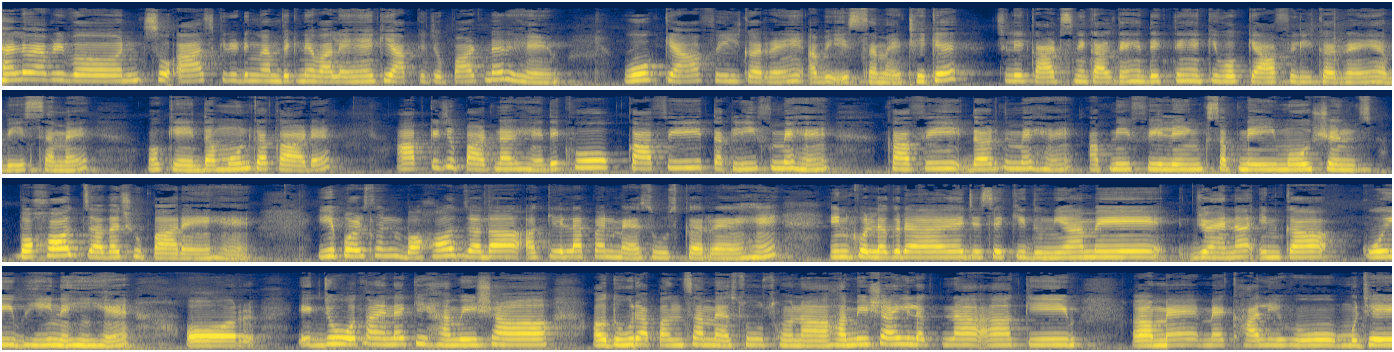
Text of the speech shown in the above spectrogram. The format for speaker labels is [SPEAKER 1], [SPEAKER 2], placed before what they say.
[SPEAKER 1] Hello everyone so आज की reading में हम देखने वाले हैं कि आपके जो पार्टनर हैं, वो क्या फील कर रहे हैं अभी इस समय, ठीक है? चलिए कार्ड्स निकालते हैं, देखते हैं कि वो क्या फील कर रहे हैं अभी इस समय। ओके द मून का कार्ड है। आपके जो पार्टनर हैं, देखो, काफ़ी तकलीफ़ में हैं, काफ़ी दर्द में हैं, अपनी फीलिंग्स अपने इमोशंस बहुत ज़्यादा छुपा रहे हैं। ये पर्सन बहुत ज़्यादा अकेलापन महसूस कर रहे हैं। इनको लग रहा है जैसे कि दुनिया में जो है ना, इनका कोई भी नहीं है। और एक जो होता है ना कि हमेशा अधूरापन सा महसूस होना, हमेशा ही लगना कि आ, मैं मैं खाली हूँ मुझे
